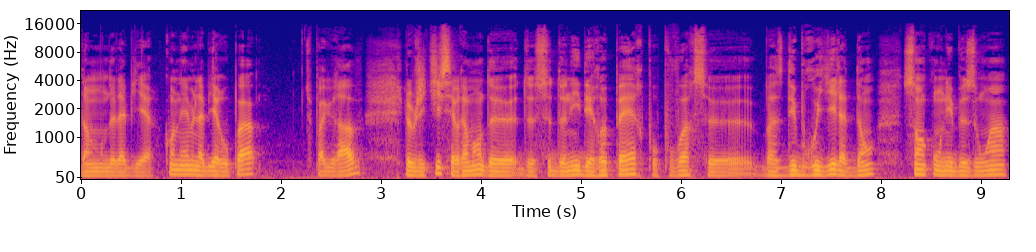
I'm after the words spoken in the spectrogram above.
dans le monde de la bière. Qu'on aime la bière ou pas, c'est pas grave. L'objectif, c'est vraiment de, se donner des repères pour pouvoir se, bah, se débrouiller là-dedans sans qu'on ait besoin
